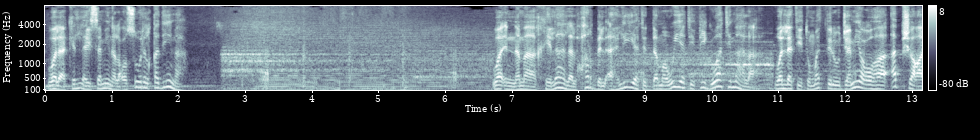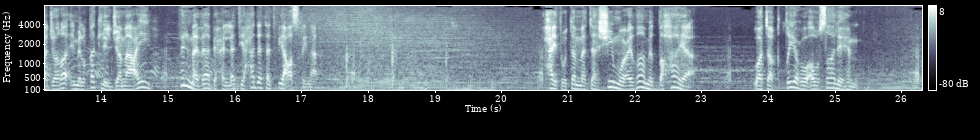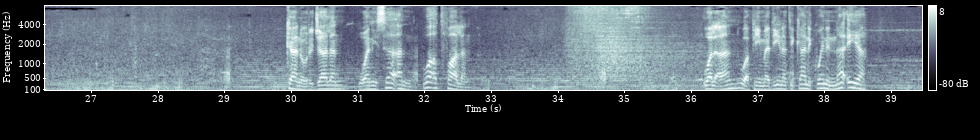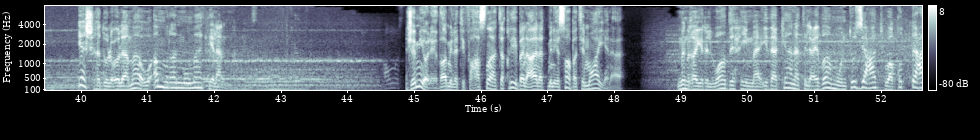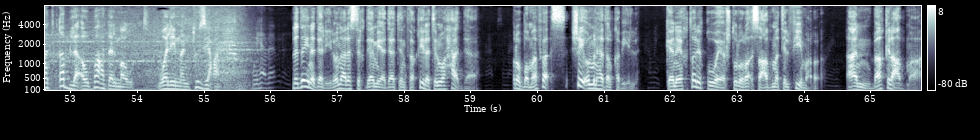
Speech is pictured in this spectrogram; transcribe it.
ولكن ليس من العصور القديمة. وإنما خلال الحرب الأهلية الدموية في غواتيمالا والتي تمثل جميعها أبشع جرائم القتل الجماعي في المذابح التي حدثت في عصرنا. حيث تم تهشيم عظام الضحايا وتقطيع أوصالهم. كانوا رجالا ونساء وأطفالا. والآن وفي مدينة كانكوين النائية يشهد العلماء أمرا مماثلا. جميع العظام التي فحصناها تقريبا عانت من إصابة معينة. من غير الواضح ما إذا كانت العظام انتزعت وقطعت قبل أو بعد الموت. ولما انتزعت لدينا دليل على استخدام أداة ثقيلة وحادة. ربما فأس شيء من هذا القبيل. كان يخترق ويشطر رأس عظمة الفيمر. عن باقي العظمة.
